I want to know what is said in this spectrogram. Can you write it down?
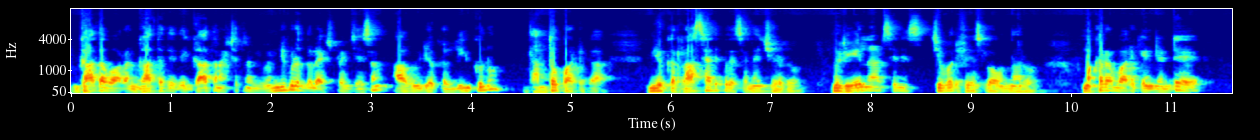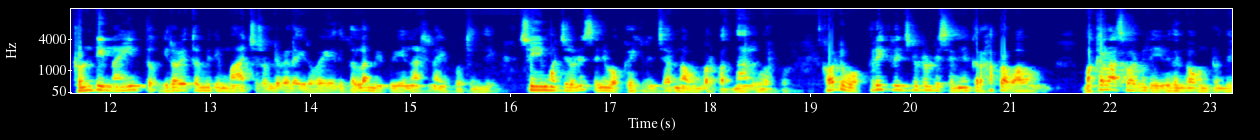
గాత వారం గాత తేదీ గాత నక్షత్రం ఇవన్నీ కూడా ఇందులో ఎక్స్ప్లెయిన్ చేశాం. ఆ వీడియో యొక్క లింకును దాంతో పాటుగా మీ యొక్క రాశాధిపతి శనిచేయడు మీరు ఏ నాట్స్ చివరి ఫేస్లో ఉన్నారు మకరం వారికి ఏంటంటే ట్వంటీ నైన్త్ ఇరవై తొమ్మిది మార్చి రెండు వేల ఇరవై ఐదు కల్లా మీకు ఏ నాశనం అయిపోతుంది. సో ఈ మధ్యలోనే శని వక్రీకరించారు నవంబర్ పద్నాలుగు వరకు. కాబట్టి వక్రీకరించినటువంటి శని గ్రహ ప్రభావం మకర రాశి వారి మీద ఏ విధంగా ఉంటుంది?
